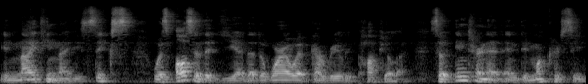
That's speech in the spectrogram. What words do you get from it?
in 1996 was also the year that the World Web got really popular. So internet and democracy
